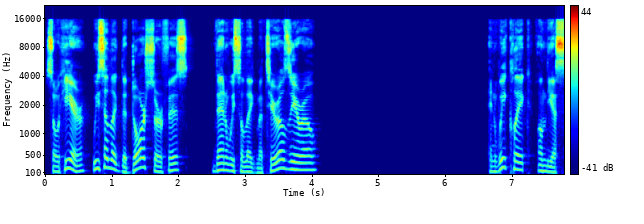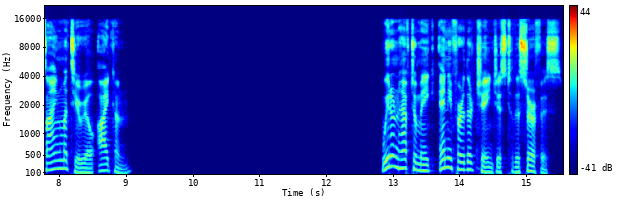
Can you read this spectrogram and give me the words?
So here, we select the door surface, then we select material 0, and we click on the Assign Material icon. we don't have to make any further changes to the surface.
